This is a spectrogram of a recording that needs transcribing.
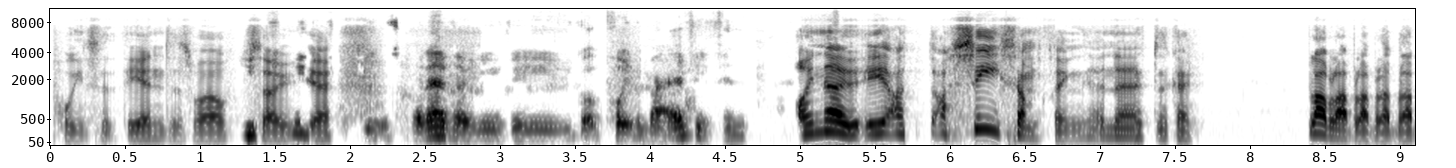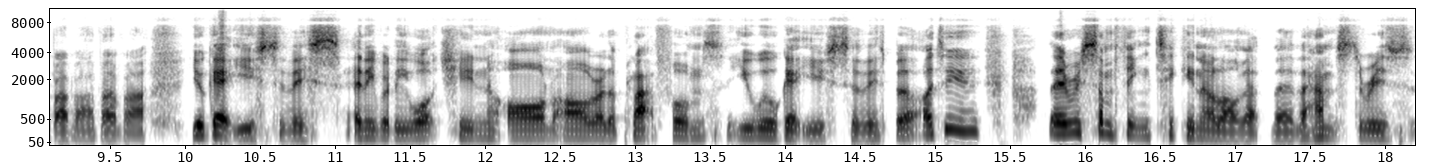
points at the end as well. You- So you yeah, Whenever you you've got a point about everything. I know. yeah, I, I see something, and then okay, blah blah blah blah blah blah blah blah blah. You'll get used to this. Anybody watching on our other platforms, you will get used to this. But I do. There is something ticking along up there. The hamster is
